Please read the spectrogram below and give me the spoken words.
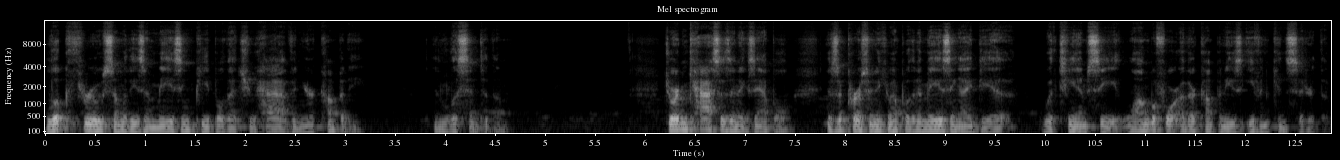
Look through some of these amazing people that you have in your company and listen to them. Jordan Kass, as an example, is a person who came up with an amazing idea with TMC long before other companies even considered them.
